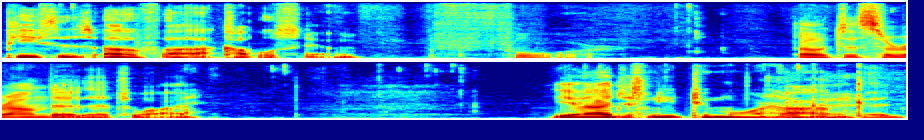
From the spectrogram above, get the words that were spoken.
pieces of uh cobblestone. Four. Oh, to surround it. That's why. Yeah, I just need two more. I'm good.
